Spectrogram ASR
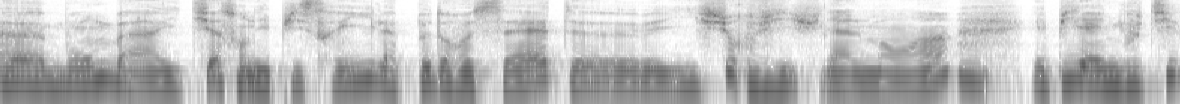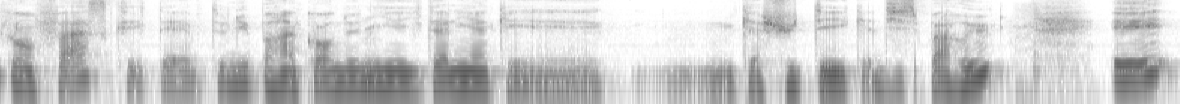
bon, bah, il tient son épicerie, il a peu de recettes, il survit finalement. Hein. Mm. Et puis il y a une boutique en face qui était tenue par un cordonnier italien qui, qui a chuté, qui a disparu. Et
